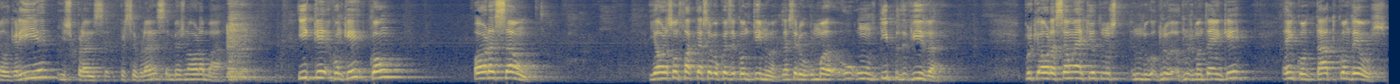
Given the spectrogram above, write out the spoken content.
Alegria e esperança, perseverança, mesmo na hora má. E que, com quê? Com oração. E a oração, de facto, deve ser uma coisa contínua, deve ser uma, um tipo de vida. Porque a oração é aquilo que nos, que nos mantém em quê? Em contato com Deus.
